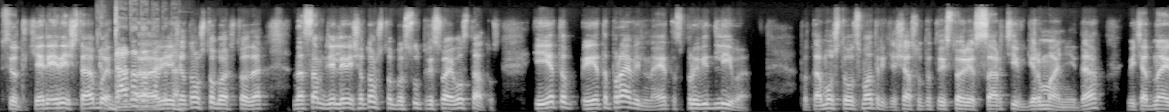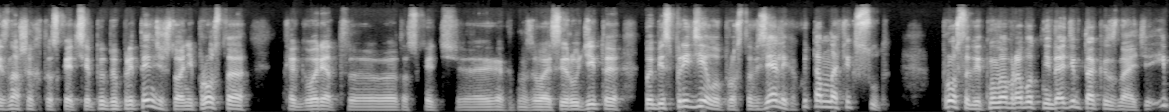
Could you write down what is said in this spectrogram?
Все-таки речь-то об этом. Да, да, да, речь да, о том, чтобы что, да, на самом деле речь о том, чтобы суд присваивал статус. И это, и это правильно, это справедливо. Потому что, вот смотрите, сейчас вот эта история с Сорти в Германии, да, ведь одна из наших, так сказать, претензий, что они просто, как говорят, э, так сказать, э, как это называется, эрудиты, по беспределу просто взяли, какой там нафиг суд. Просто говорит, мы вам работу не дадим, так и знаете. И,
